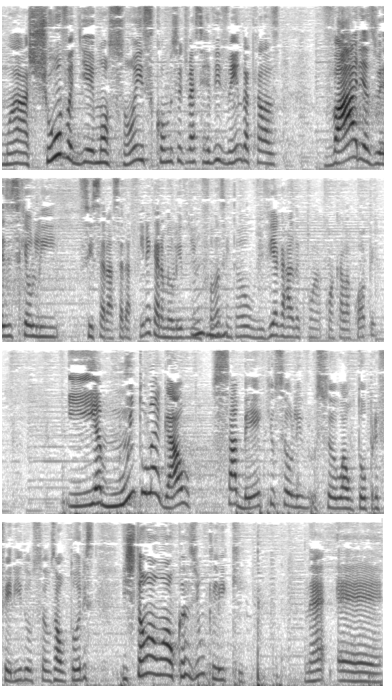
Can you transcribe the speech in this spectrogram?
uma chuva de emoções, como se eu estivesse revivendo aquelas várias vezes que eu li Cícera Serafina, que era meu livro de infância, então eu vivia agarrada com, a- com aquela cópia. E é muito legal saber que o seu livro, o seu autor preferido, os seus autores estão a um alcance de um clique, né? É,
